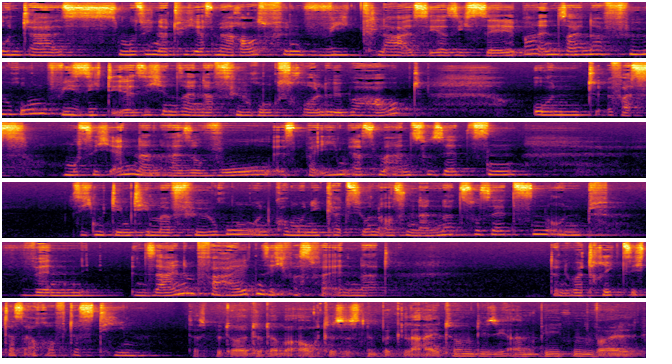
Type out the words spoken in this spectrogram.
und da muss ich natürlich erstmal herausfinden, wie klar ist er sich selber in seiner Führung, wie sieht er sich in seiner Führungsrolle überhaupt und was muss sich ändern. Also wo ist bei ihm erstmal anzusetzen, sich mit dem Thema Führung und Kommunikation auseinanderzusetzen und wenn in seinem Verhalten sich was verändert, dann überträgt sich das auch auf das Team. Das bedeutet aber auch, das ist eine Begleitung, die Sie anbieten, weil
